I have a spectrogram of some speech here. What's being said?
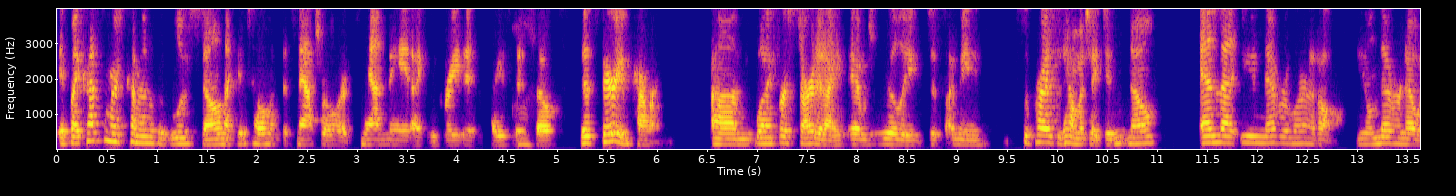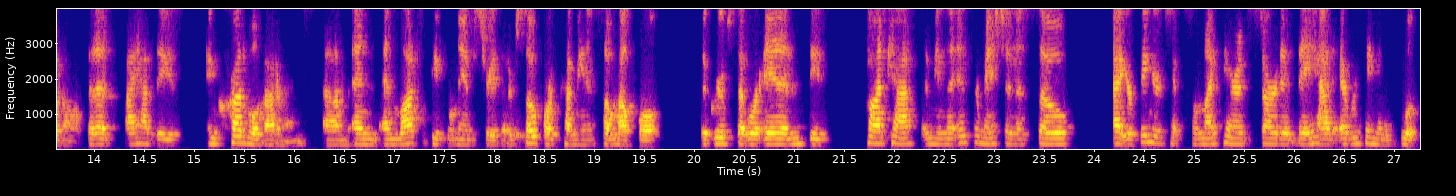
if my customers come in with a blue stone, I can tell them if it's natural or it's man-made. I can grade it, place it. So it's very empowering. Um, when I first started, I, I was really just, I mean, surprised at how much I didn't know, and that you never learn it all. You'll never know it all. But I have these incredible veterans um, and and lots of people in the industry that are so forthcoming and so helpful. The groups that we're in, these podcasts. I mean, the information is so at your fingertips. When my parents started, they had everything in a book.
